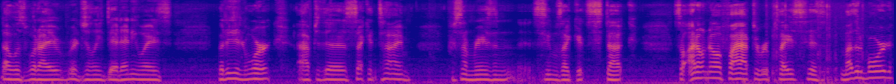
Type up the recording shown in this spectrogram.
that was what I originally did, anyways. But it didn't work after the second time. For some reason, it seems like it's stuck. So I don't know if I have to replace his motherboard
